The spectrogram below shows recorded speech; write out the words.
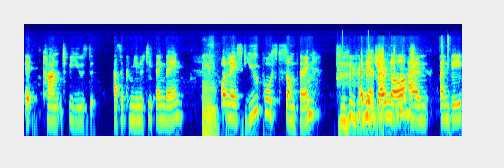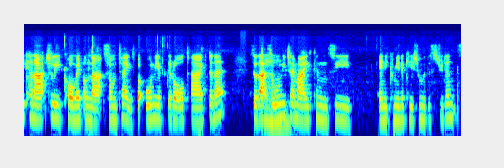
it can't be used as a community thing then mm. unless you post something in the journal and and they can actually comment on that sometimes but only if they're all tagged in it so that's mm. the only mm. time i can see any communication with the students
